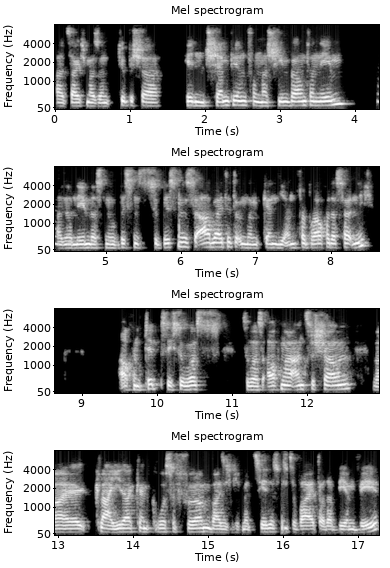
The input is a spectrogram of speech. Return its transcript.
Als, sage ich mal, so ein typischer Hidden Champion von Maschinenbauunternehmen. Mhm. Also Unternehmen, das nur Business zu Business arbeitet und dann kennen die Endverbraucher das halt nicht. Auch ein Tipp, sich sowas, sowas auch mal anzuschauen, weil klar, jeder kennt große Firmen, weiß ich nicht, Mercedes und so weiter oder BMW,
